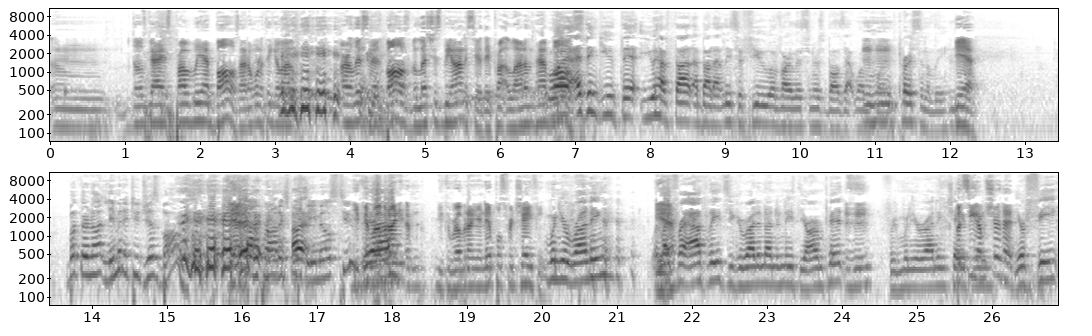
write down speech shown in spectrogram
um, those guys probably have balls. I don't want to think about our listeners' balls, but let's just be honest here. They pro- a lot of them have well, balls. I think you th- you have thought about at least a few of our listeners' balls at one Mhm. point, personally. yeah, But they're not limited to just balls. yeah. Got products for Uh, females too. You can Yeah. rub it on your, um, you can rub it on your nipples for chafing. When you're running, Yeah. like for athletes, you can run it underneath the armpits Mhm. For when you're running. But see, I'm sure that- your feet.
